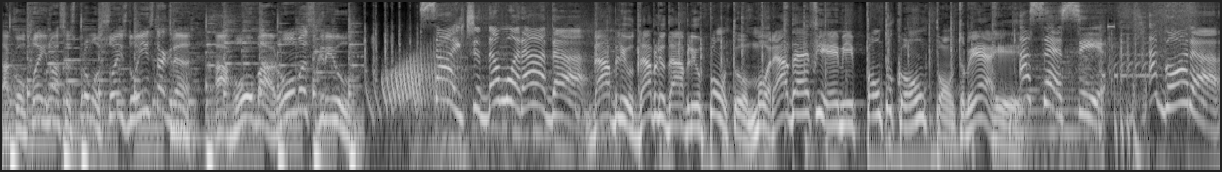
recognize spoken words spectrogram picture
Acompanhe nossas promoções no Instagram, arroba Aromas Grill. Site da Morada www.moradafm.com.br Acesse agora!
